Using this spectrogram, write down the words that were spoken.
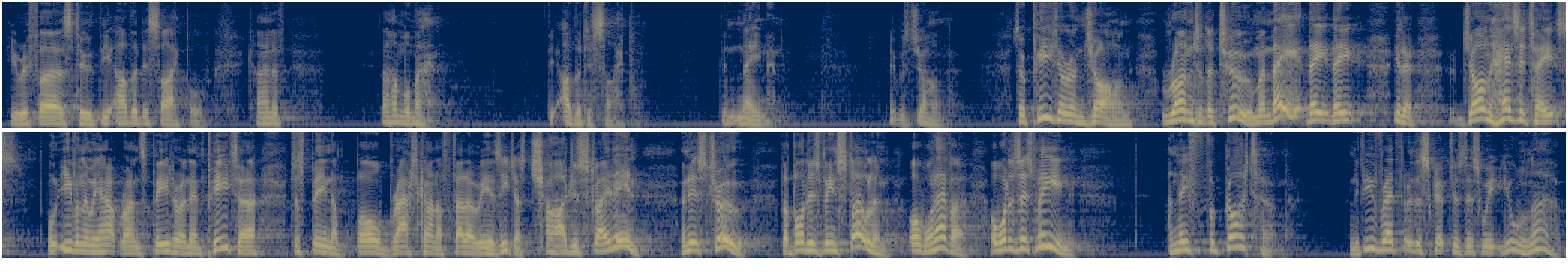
He refers to the other disciple, kind of the humble man, the other disciple. Didn't name him. It was John. So Peter and John run to the tomb, and they, they, they, you know, John hesitates, well, even though he outruns Peter, and then Peter, just being the bold, brash kind of fellow he is, he just charges straight in. And it's true. The body's been stolen, or whatever. Or what does this mean? And they've forgotten. And if you've read through the scriptures this week, you will know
